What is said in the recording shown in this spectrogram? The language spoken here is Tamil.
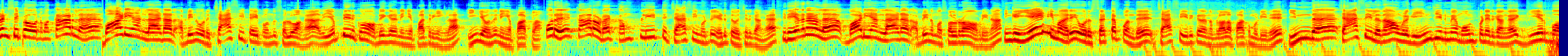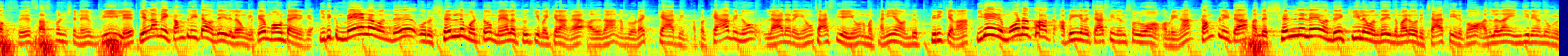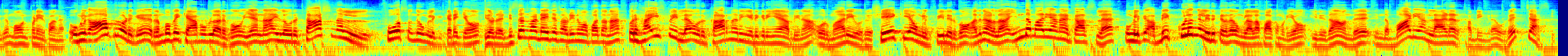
ஃப்ரெண்ட்ஸ் இப்போ நம்ம கார்ல பாடி ஆன் லேடர் அப்படின்னு ஒரு சாசி டைப் வந்து சொல்லுவாங்க. அது எப்படி இருக்கும் அப்படிங்கிற நீங்க பாத்திருக்கீங்களா இங்க வந்து நீங்க பார்க்கலாம். ஒரு காரோட கம்ப்ளீட் சாசி மட்டும் எடுத்து வச்சிருக்காங்க. இது எதனால பாடி ஆன் லேடர் அப்படின்னு நம்ம சொல்றோம் அப்படின்னா இங்க ஏணி மாதிரி ஒரு செட்டப் வந்து சாசி இருக்கிறத நம்மளால பார்க்க முடியுது. இந்த சாசில தான் உங்களுக்கு இன்ஜினுமே மவுண்ட் பண்ணிருக்காங்க. கியர் பாக்ஸ் சஸ்பென்ஷனு வீல் எல்லாமே கம்ப்ளீட்டா வந்து இதுல உங்களுக்கு மவுண்ட் ஆயிருக்கு. இதுக்கு மேல வந்து ஒரு ஷெல்லு மட்டும் மேல தூக்கி வைக்கிறாங்க. அதுதான் நம்மளோட கேபின் அப்ப கேபினும் லேடரையும் சாசியையும் நம்ம தனியா வந்து பிரிக்கலாம். இதே இது மோனோகாக் அப்படிங்கிற சாசி என்ன சொல்லுவோம் அப்படின்னா கம்ப்ளீட்டா அந்த ஷெல்லுலே வந்து கீழே வந்து இந்த மாதிரி ஒரு சாசி இருக்கும். அதுல தான் இன்ஜினே வந்து உங்களுக்கு மவுண்ட் பண்ணிருப்பாங்க உங்களுக்கு ஆஃப் ரோடுக்கு ரொம்பவே கேப்பபிளா இருக்கும். ஏன்னா இதுல ஒரு டார்ஷனல் ஃபோர்ஸ் வந்து உங்களுக்கு கிடைக்கும். இதோட டிஸ்அட்வான்டேஜஸ் அப்படின்னு நம்ம பார்த்தோம்னா ஒரு ஹை ஸ்பீட்ல ஒரு கார்னரிங் எடுக்கிறீங்க அப்படின்னா ஒரு மாதிரி ஒரு ஷேக்கியா உங்களுக்கு ஃபீல் இருக்கும். அதனால தான் இந்த மாதிரியான கார்ஸ்ல உங்களுக்கு அப்படியே குளங்கள் இருக்கிறத உங்களால பார்க்க முடியும். இதுதான் வந்து இந்த பாடி ஆன் லேடர் அப்படிங்கிற ஒரு சாசி.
